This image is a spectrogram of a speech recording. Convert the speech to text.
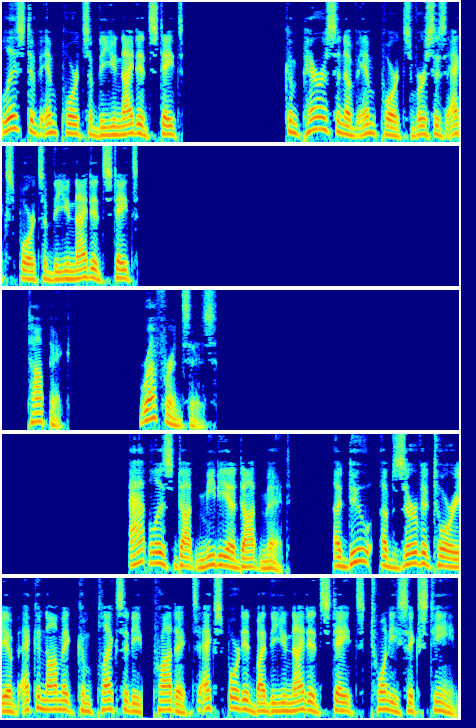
List of imports of the United States Comparison of imports versus exports of the United States References Atlas.media.mit. EDU, Observatory of Economic Complexity – Products exported by the United States 2016.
